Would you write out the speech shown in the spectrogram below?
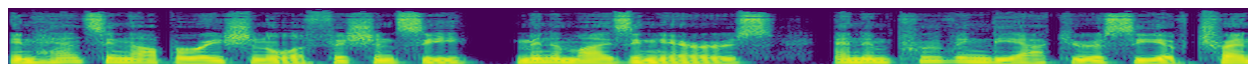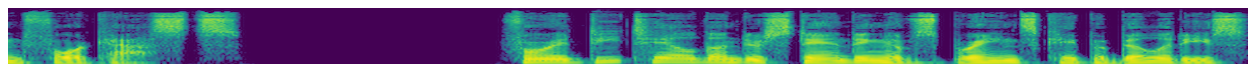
enhancing operational efficiency, minimizing errors, and improving the accuracy of trend forecasts. For a detailed understanding of ZBrain's capabilities,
